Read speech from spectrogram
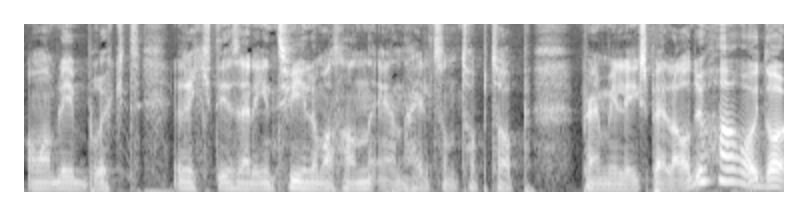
om han blir brukt riktig, så er det ingen tvil om at han er en helt sånn topp, topp Premier League-spiller. Og du har òg da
